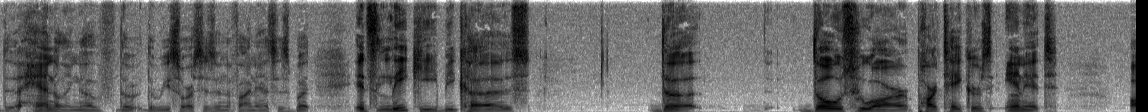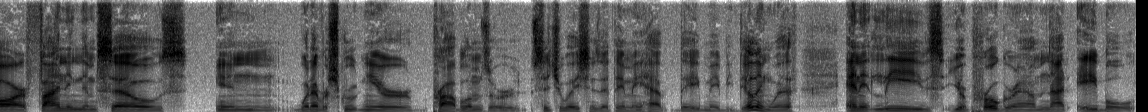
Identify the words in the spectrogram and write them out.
the handling of the the resources and the finances, but it's leaky because the those who are partakers in it are finding themselves in whatever scrutiny or problems or situations that they may have they may be dealing with and it leaves your program not able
